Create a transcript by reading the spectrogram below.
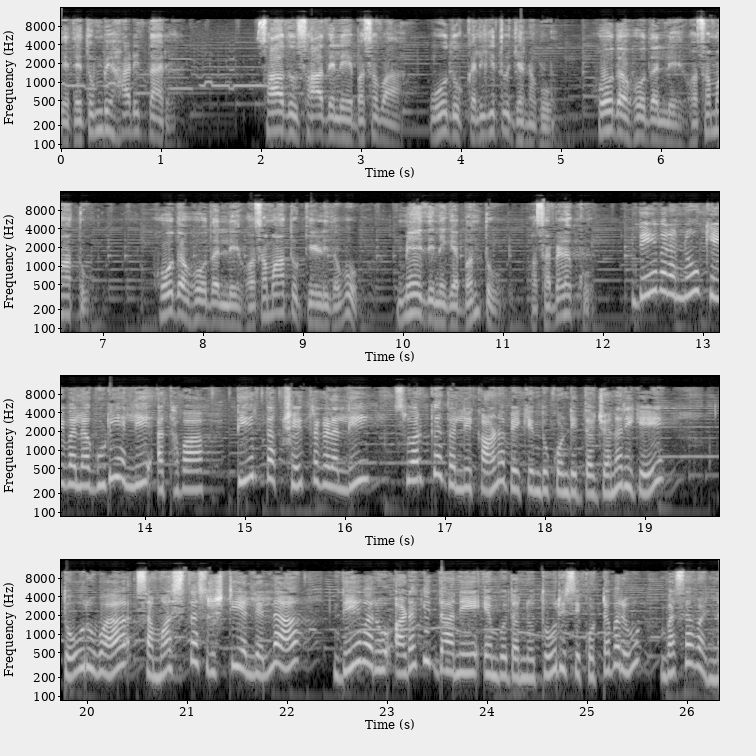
ಎದೆ ತುಂಬಿ ಹಾಡಿದ್ದಾರೆ. ಸಾಧು ಸಾದೆಲೆ ಬಸವ, ಓದು ಕಲಿಯಿತು ಜನವು. ಹೋದ ಹೋದಲ್ಲಿ ಹೊಸ ಮಾತು. ಹೋದ ಹೋದಲ್ಲಿ ಹೊಸ ಮಾತು ಕೇಳಿದವು. ಮೇದಿನಿಗೆ ಬಂತು ಹೊಸ ಬೆಳಕು. ದೇವರನ್ನು ಕೇವಲ ಗುಡಿಯಲ್ಲಿ ಅಥವಾ ತೀರ್ಥ ಕ್ಷೇತ್ರಗಳಲ್ಲಿ ಸ್ವರ್ಗದಲ್ಲಿ ಕಾಣಬೇಕೆಂದುಕೊಂಡಿದ್ದ ಜನರಿಗೆ ತೋರುವ ಸಮಸ್ತ ಸೃಷ್ಟಿಯಲ್ಲೆಲ್ಲ ದೇವರು ಅಡಗಿದ್ದಾನೆ ಎಂಬುದನ್ನು ತೋರಿಸಿಕೊಟ್ಟವರು ಬಸವಣ್ಣ.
